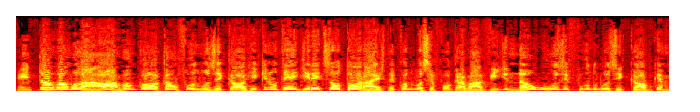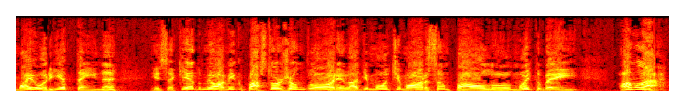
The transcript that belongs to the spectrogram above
Então vamos lá, ó, vamos colocar um fundo musical aqui que não tem direitos autorais, né? Quando você for gravar vídeo, não use fundo musical, porque a maioria tem, né? Esse aqui é do meu amigo pastor João Glória, lá de Montemor, São Paulo. Muito bem. Vamos lá,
